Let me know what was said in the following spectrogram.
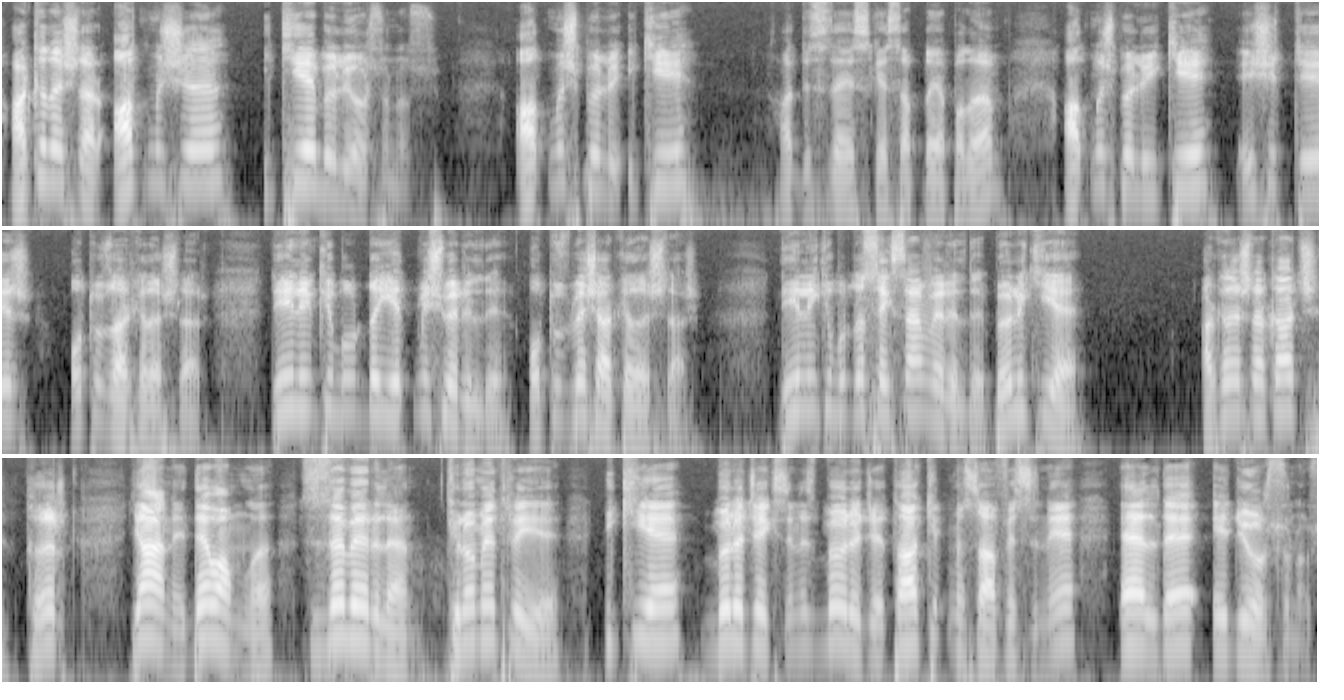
Arkadaşlar 60'ı 2'ye bölüyorsunuz. 60 bölü 2 hadi size eski hesapla yapalım. 60 bölü 2 eşittir 30 arkadaşlar. Diyelim ki burada 70 verildi. 35 arkadaşlar. Diyelim ki burada 80 verildi. Böl 2'ye. Arkadaşlar kaç? 40. Yani devamlı size verilen kilometreyi 2'ye böleceksiniz. Böylece takip mesafesini elde ediyorsunuz.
